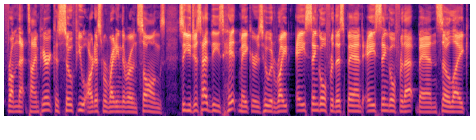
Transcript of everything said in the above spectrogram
from that time period because so few artists were writing their own songs. So you just had these hit makers who would write a single for this band, a single for that band. So like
